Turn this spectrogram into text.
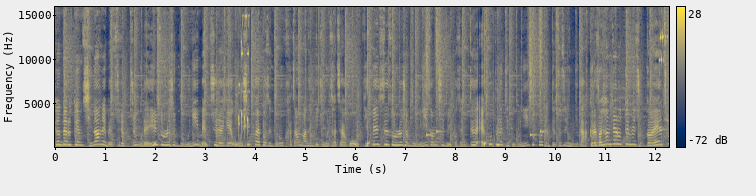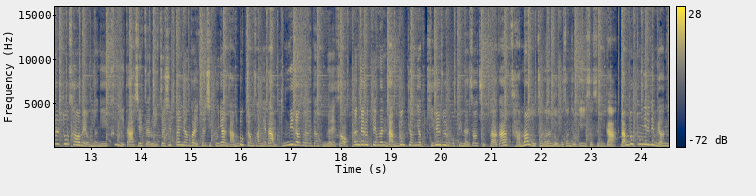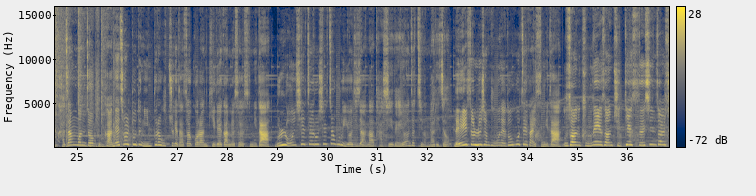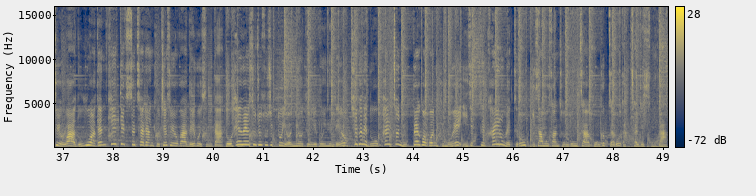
현대로템 지난해 매출액 중 레일 솔루션 부문이 매출액의 58%로 가장 많은 비중을 차지하고 디펜스 솔루션 부문이 31%, 에코플랜트 부문이 10% 수준입니다. 그래서 현대로템의 주가에 철도 사업의 영향이 큽니다. 실제로 2018년과 2019년 남북 정상회담, 북미 정상회담 국면에서 현대로템은 남북 경협 기대주로 꼽히면서 주가가 4만 5천 원을 넘어선 적이 있었습니다. 남북 통일이 되면 가장 먼저 북한의 철도 등 인프라 구축에 나설 거란 기대감에서였습니다. 물론 실제로 실적으로 이어지지 않아 다시 내려앉았지만 말이죠. 레일 솔루션 부문에도 호재가 있습니다. 우선 국내에선 GTX 신설 수요와 노후화된 KTX 차량 교체 수요가 늘고 있습니다. 또 해외 수주 소식도 연이어 들리고 있는데요. 최근에도 8,600억 원 규모의 이집트 카이로 메트로 235산 전동차 공급자로 낙찰됐습니다.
